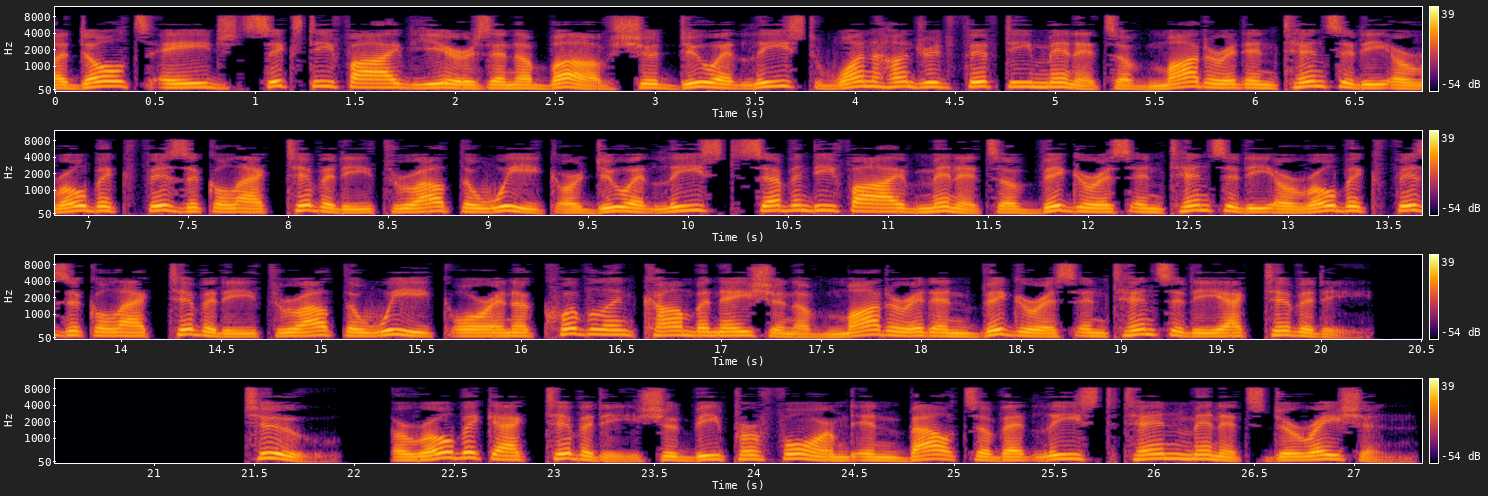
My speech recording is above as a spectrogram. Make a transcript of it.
Adults aged 65 years and above should do at least 150 minutes of moderate intensity aerobic physical activity throughout the week or do at least 75 minutes of vigorous intensity aerobic physical activity throughout the week or an equivalent combination of moderate and vigorous intensity activity. 2. Aerobic activity should be performed in bouts of at least 10 minutes duration.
